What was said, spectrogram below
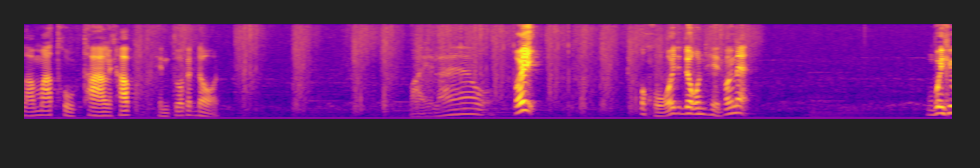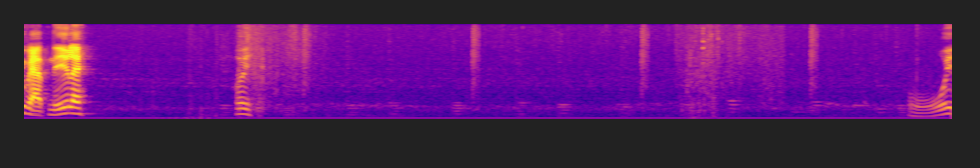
เรามาถูกทางเลยครับ เห็นตัวกระโดด ไปแล้ว เฮ้ย โอ้โห จะโดนเห็นบ้างเนี่ย วิ่งแบบนี้เลย เฮ้ย โอ้ย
